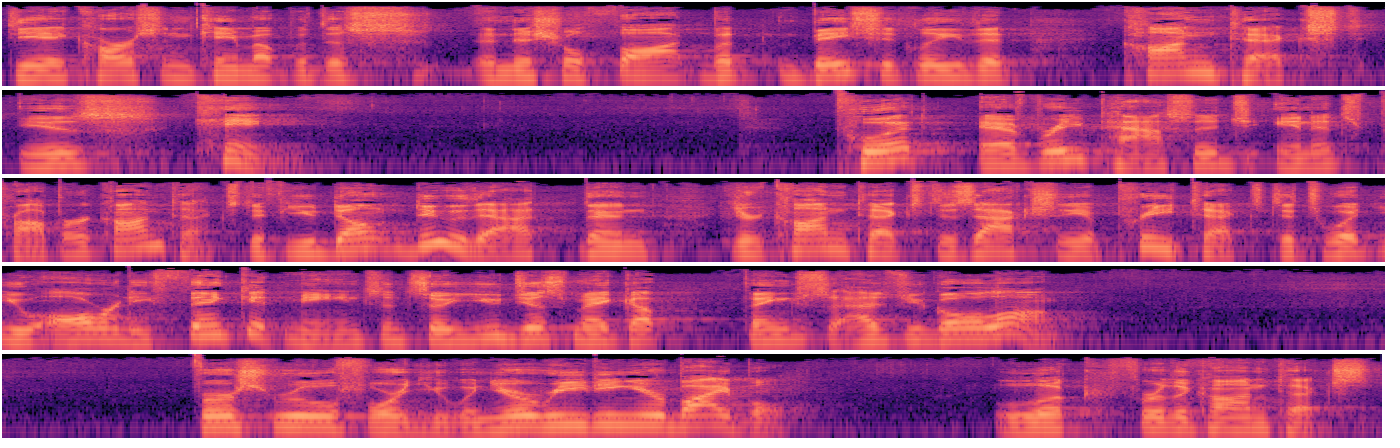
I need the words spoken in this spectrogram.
D.A. Carson came up with this initial thought, but basically, that context is king put every passage in its proper context. If you don't do that, then your context is actually a pretext. It's what you already think it means, and so you just make up things as you go along. First rule for you when you're reading your Bible, look for the context.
